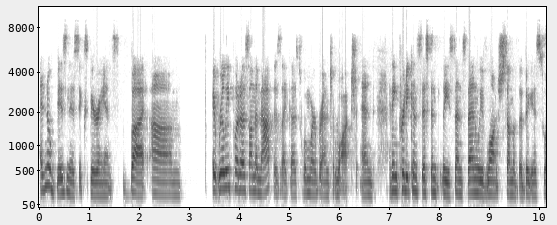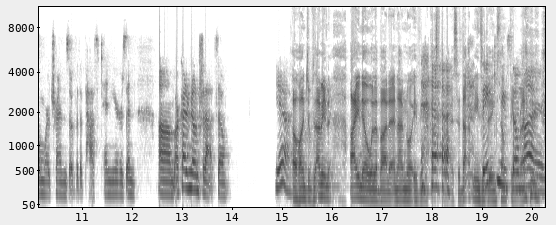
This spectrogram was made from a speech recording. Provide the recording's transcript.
I had no business experience. But, um, it really put us on the map as like a swimwear brand to watch. And I think pretty consistently since then, we've launched some of the biggest swimwear trends over the past 10 years and um, are kind of known for that. So, yeah. Oh, 100%. I mean, I know all about it and I'm not even a customer. so that means you're doing you something, so right?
